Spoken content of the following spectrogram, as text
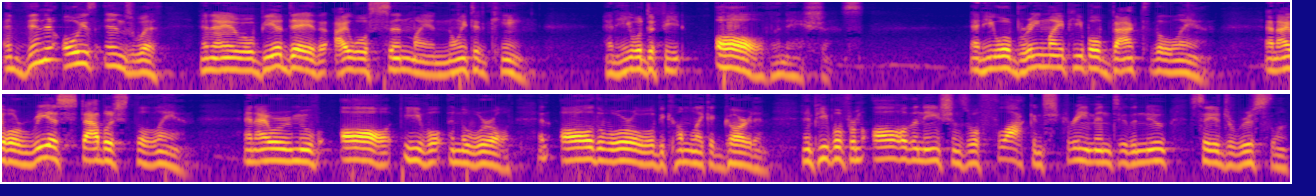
And then it always ends with, and it will be a day that I will send my anointed king, and he will defeat all the nations. And he will bring my people back to the land, and I will reestablish the land, and I will remove all evil in the world, and all the world will become like a garden and people from all the nations will flock and stream into the new city of Jerusalem.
